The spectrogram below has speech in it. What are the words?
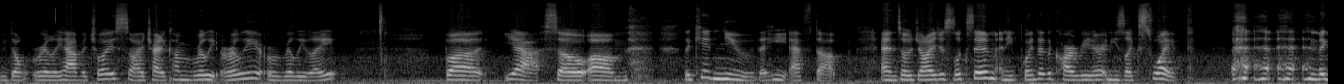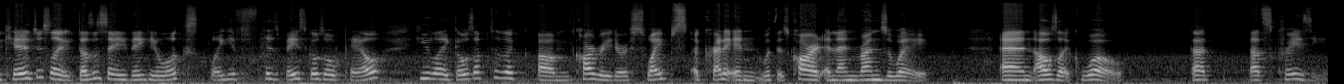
you don't really have a choice. So I try to come really early or really late. But yeah, so um, the kid knew that he effed up, and so Johnny just looks at him and he points at the card reader and he's like, "Swipe." and the kid just like doesn't say anything. He looks like if his face goes all pale. He like goes up to the um, card reader, swipes a credit in with his card, and then runs away. And I was like, "Whoa, that that's crazy."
